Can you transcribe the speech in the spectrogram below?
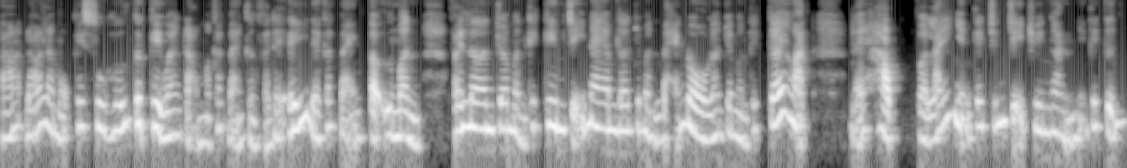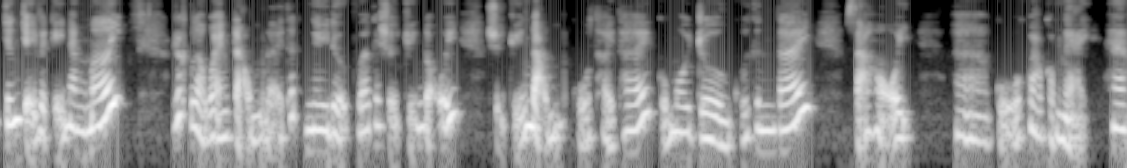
đó đó là một cái xu hướng cực kỳ quan trọng mà các bạn cần phải để ý để các bạn tự mình phải lên cho mình cái kim chỉ nam lên cho mình bản đồ lên cho mình cái kế hoạch để học và lấy những cái chứng chỉ chuyên ngành những cái chứng chỉ về kỹ năng mới. Rất là quan trọng để thích nghi được với cái sự chuyển đổi sự chuyển động của thời thế của môi trường của kinh tế xã hội à, của khoa học công nghệ ha.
